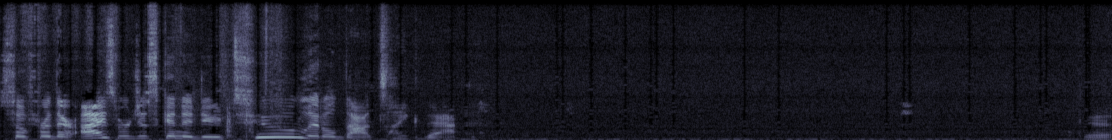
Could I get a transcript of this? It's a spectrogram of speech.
So for their eyes, we're just going to do two little dots like that. Good.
